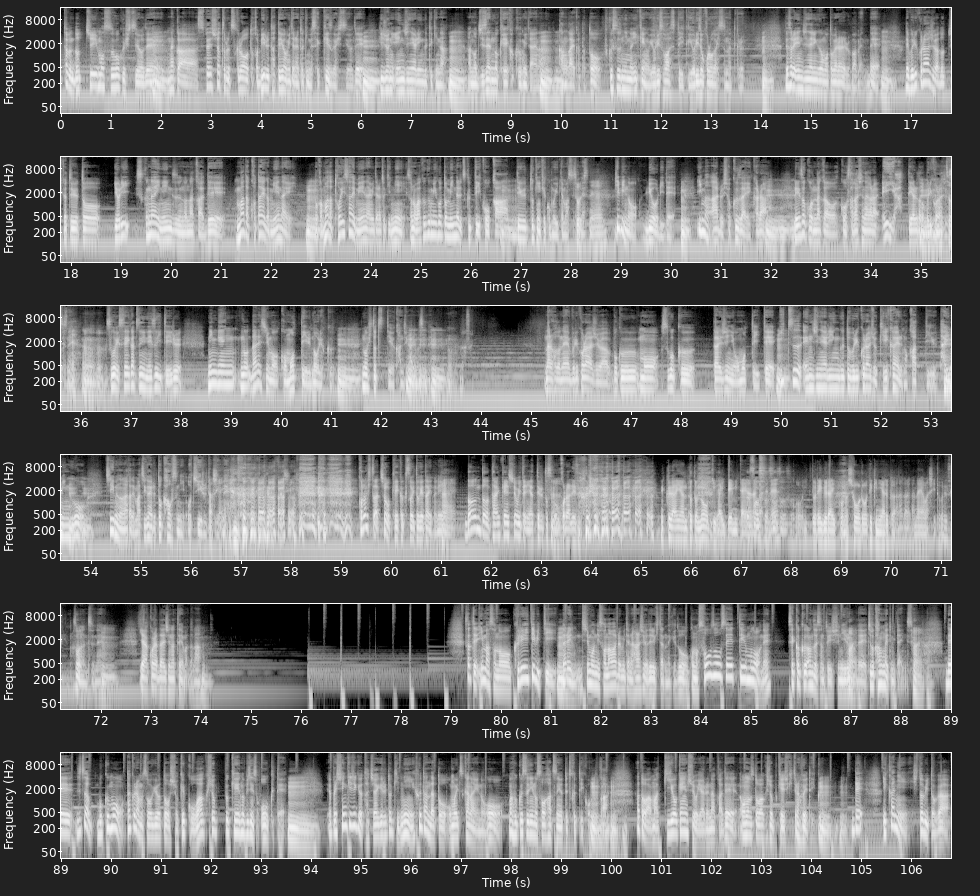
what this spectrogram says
多分どっちもすごく必要で、うん。なんかスペースシャトル作ろうとかビル建てようみたいな時には設計図が必要で、うん。非常にエンジニアリング的な、うん。あの事前の計画みたいな考え方と、複数人の意見を寄り添わせていく寄り所が必要になってくる。うん。でそれエンジニアリングが求められる場面で、うん。でブリコラージュはどっちかというとより少ない人数の中でまだ答えが見えないうんとか、まだ問いさえ見えないみたいな時にその枠組みごとみんなで作っていこうかっていう時に結構向いてますそうよね。ですね。日々の料理でうん。今ある食材からうんうん冷蔵庫の中をこう探しながら「えいや!」ってやるのがブリコラージュですよね。すごい生活に根付いている人間の誰しもこう持っている能力うん。の一つっていう感じがありますよね。なるほどね。ブリコラージュは僕もすごく大事に思っていて、うんいつエンジニアリングとブリコラージュを切り替えるのかっていうタイミングをチームの中で間違えるとカオスに陥るっていうね。確かに この人は超計画添い遂げたいのに、はいどんどん探検しようみたいにやってるとすぐ怒られる。でクライアントと納期がいてみたいな中でねどれぐらいこの衝動的にやるかはなかなか悩ましいところですけど。そうなんですよね。うんいやこれは大事なテーマだな。うんさて今そのクリエイティビティ、うん。誰しもに備わるみたいな話が出てきたんだけどこの創造性っていうものをねせっかく安西さんと一緒にいるので、ちょっと考えてみたいんですよ。はいはい。で実は僕もタクラム創業当初結構ワークショップ系のビジネス多くてうん。やっぱり新規事業を立ち上げる時に普段だと思いつかないのを、まあ、複数人の創発によって作っていこうとか、うんあとはまあ企業研修をやる中でおのずとワークショップ形式っていうのが増えていく。うんうん。でいかに人々が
